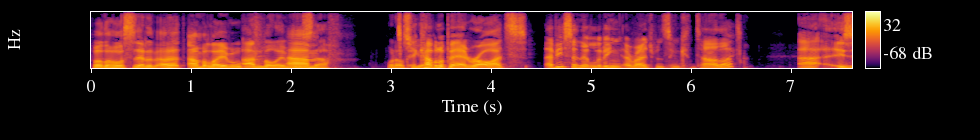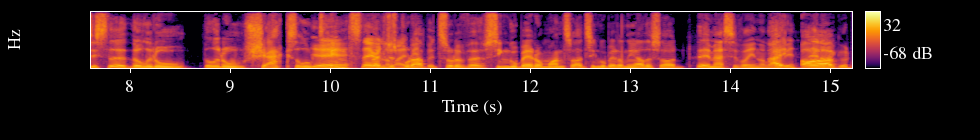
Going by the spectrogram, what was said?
Pull the horses out of the. Uh, unbelievable. Unbelievable Um, stuff. What else A you got? couple of bad rides. Have you seen the living arrangements in Qatar though? Uh, is this the, the little the little shacks, the little Yeah, tents they're they've in the just put lane up? It's sort of a single bed on one side, single bed on the other side. They're massively in the Hey, lane. They're I- no good.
